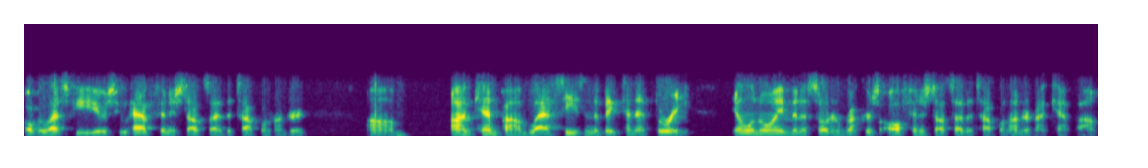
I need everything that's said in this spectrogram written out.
over the last few years who have finished outside the top 100 um, on KenPom. Last season, the Big Ten had three. Illinois, Minnesota, and Rutgers all finished outside the top 100 on KenPom.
